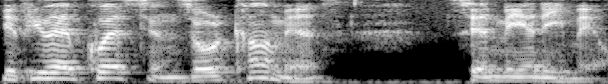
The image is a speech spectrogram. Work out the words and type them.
if you have questions or comments, send me an email.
